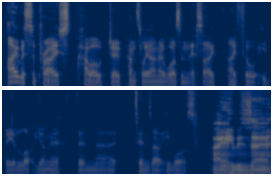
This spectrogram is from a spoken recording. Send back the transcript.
I was surprised how old Joe Pantoliano was in this. I, I thought he'd be a lot younger than uh, turns out he was. Uh, he was uh,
